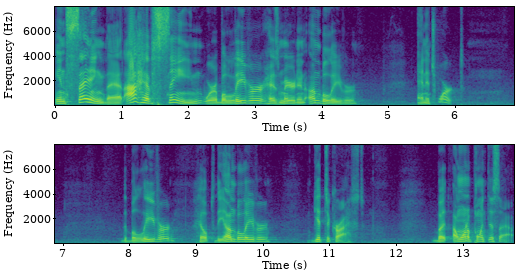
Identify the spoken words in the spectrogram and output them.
in saying that, I have seen where a believer has married an unbeliever and it's worked. The believer helped the unbeliever get to Christ. But I want to point this out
